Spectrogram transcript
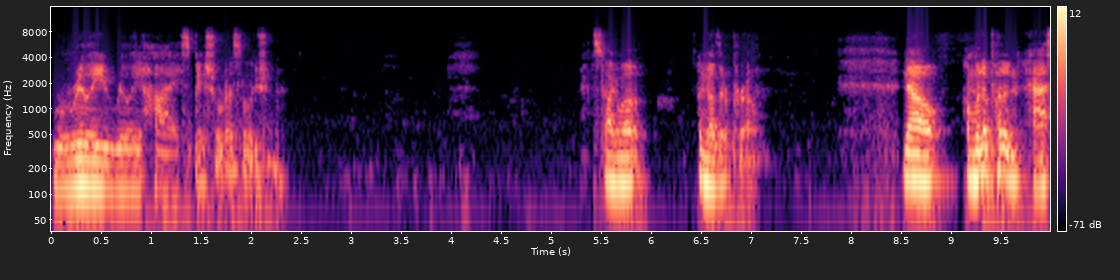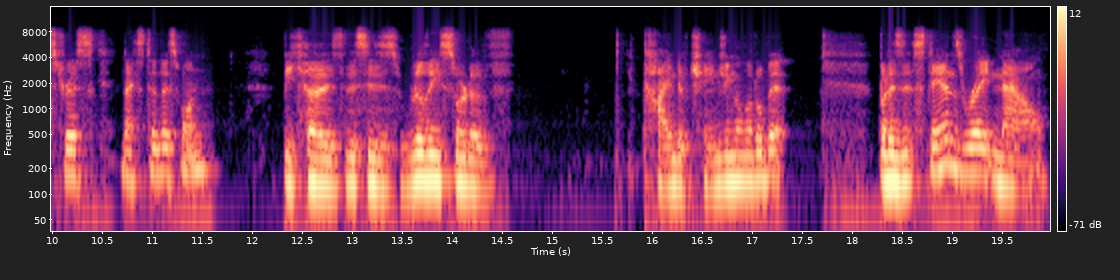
really, really high spatial resolution. Let's talk about another pro. Now, I'm going to put an asterisk next to this one because this is really sort of kind of changing a little bit. But as it stands right now,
